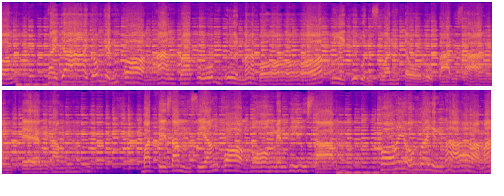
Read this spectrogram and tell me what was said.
องพญายมเห็นพร้อมทางพระภูมิอื่นมาบอกนี่คือบุญส่วนเจ้าลูกหลานสร้างเป็นแต่งนำ บัดที่ซ้ำเสียงข้องมองเม่นที่สาม ขอให้องค์พระอินทรามา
